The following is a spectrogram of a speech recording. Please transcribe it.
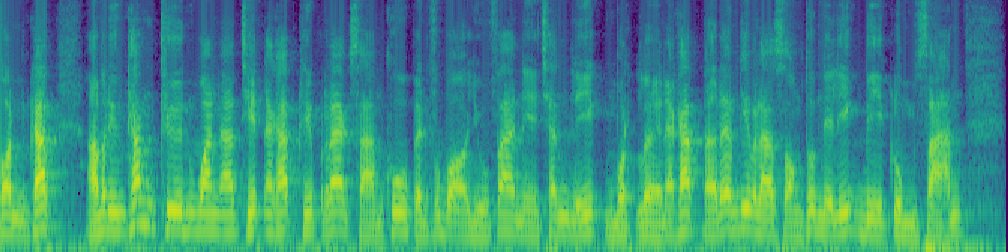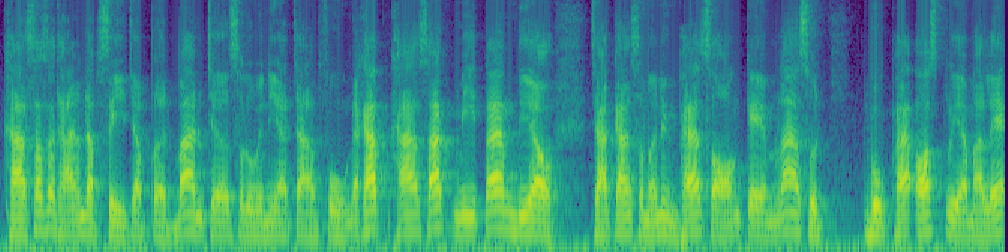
ข้นครับเอามาถึงค่ำคืนวันอาทิตย์นะครับ คลิปแรก 3 คู่เป็นฟุตบอลยูฟ่าเนชั่นลีกหมดเลยนะครับ แต่เริ่มที่เวลา 2 ทุ่มในลีก B กลุ่ม 3คาซัคสถานอันดับ 4 จะเปิดบ้านเจอสโลเวเนียจ่าฝูงนะครับ คาซัคมีแต้มเดียวจากการเสมอ1แพ้ 2 เกมล่าสุด บุกแพ้ออสเตรียมาเละ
